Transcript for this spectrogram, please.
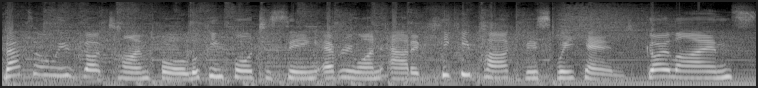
That's all we've got time for. Looking forward to seeing everyone out at Hickey Park this weekend. Go Lions!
